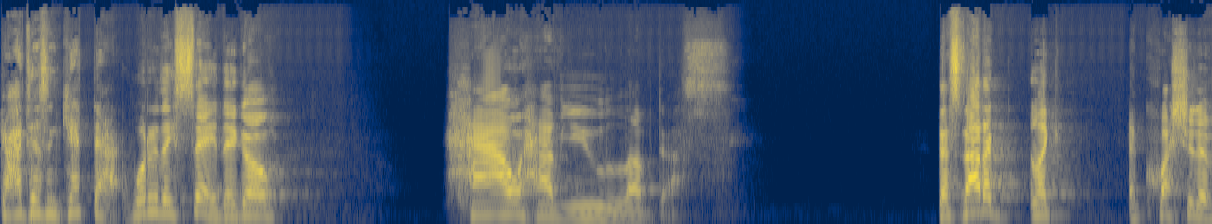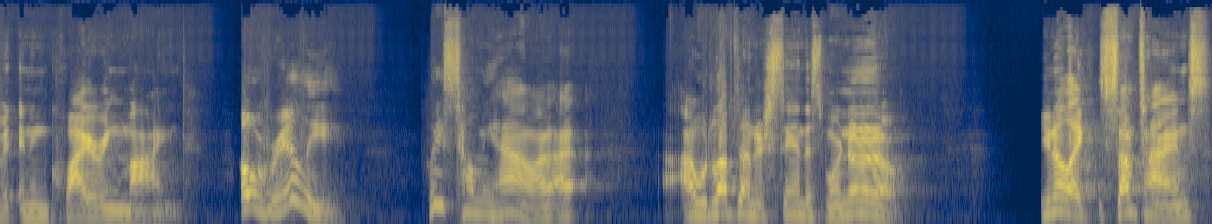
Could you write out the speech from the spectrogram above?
God doesn't get that. What do they say? They go, How have you loved us? That's not a, like a question of an inquiring mind. Oh, really? Please tell me how. I, I, I would love to understand this more. No, no, no. You know, like sometimes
